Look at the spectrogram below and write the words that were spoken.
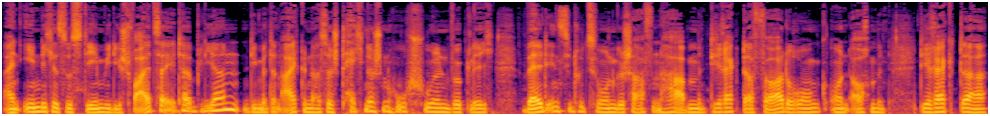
ein ähnliches System wie die Schweizer etablieren, die mit den eidgenössisch technischen Hochschulen wirklich Weltinstitutionen geschaffen haben mit direkter Förderung und auch mit direkter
